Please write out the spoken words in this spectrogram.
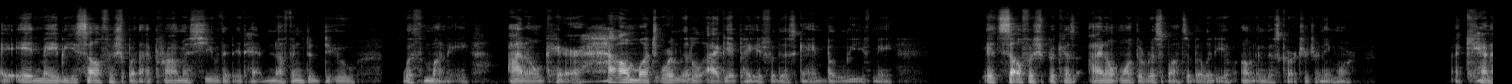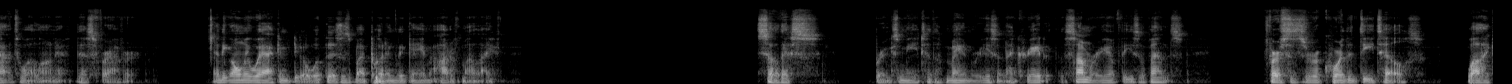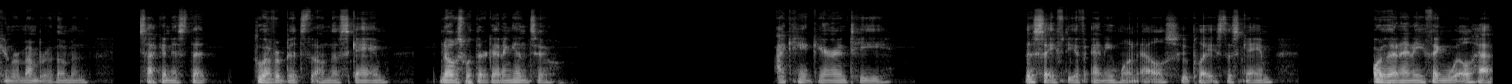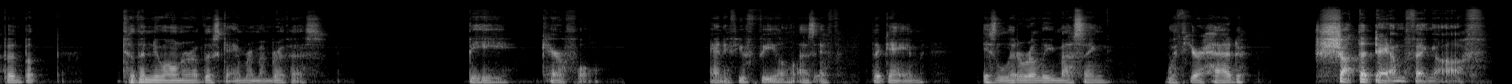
It may be selfish, but I promise you that it had nothing to do with money. I don't care how much or little I get paid for this game, believe me. It's selfish because I don't want the responsibility of owning this cartridge anymore. I cannot dwell on it this forever. And the only way I can deal with this is by putting the game out of my life. So this brings me to the main reason I created the summary of these events. First is to record the details while I can remember them, and second is that whoever bids on this game knows what they're getting into. I can't guarantee the safety of anyone else who plays this game or that anything will happen, but to the new owner of this game, remember this be careful. And if you feel as if the game is literally messing with your head, shut the damn thing off.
